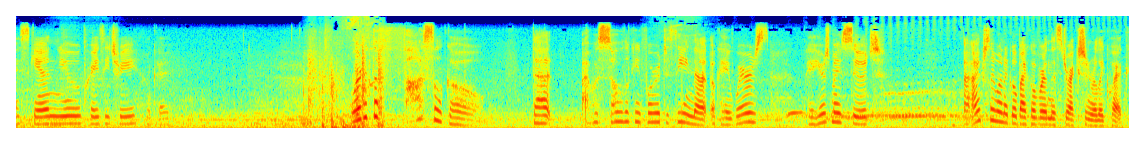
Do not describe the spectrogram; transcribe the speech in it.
I scan you, crazy tree? Okay. Where did the fossil go? That I was so looking forward to seeing that. Okay, where's Okay, here's my suit. I actually want to go back over in this direction really quick.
